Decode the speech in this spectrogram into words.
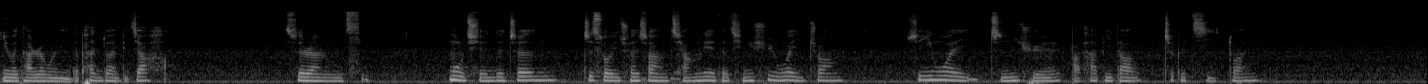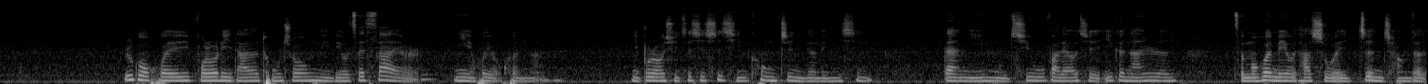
因为他认为你的判断比较好。虽然如此，目前的真之所以穿上强烈的情绪伪装，是因为直觉把他逼到这个极端。如果回佛罗里达的途中你留在塞尔，你也会有困难。你不容许这些事情控制你的灵性。但你母亲无法了解一个男人怎么会没有他视为正常的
